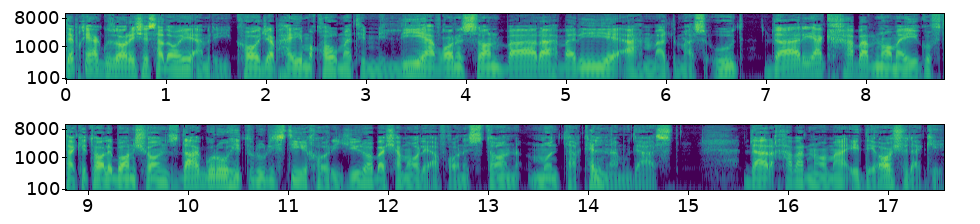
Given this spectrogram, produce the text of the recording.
طبق گزارش صدای امریکا جبهه مقاومت ملی افغانستان به رهبری احمد مسعود در یک خبرنامه گفته که طالبان 16 گروه تروریستی خارجی را به شمال افغانستان منتقل نموده است. در خبرنامه ادعا شده که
